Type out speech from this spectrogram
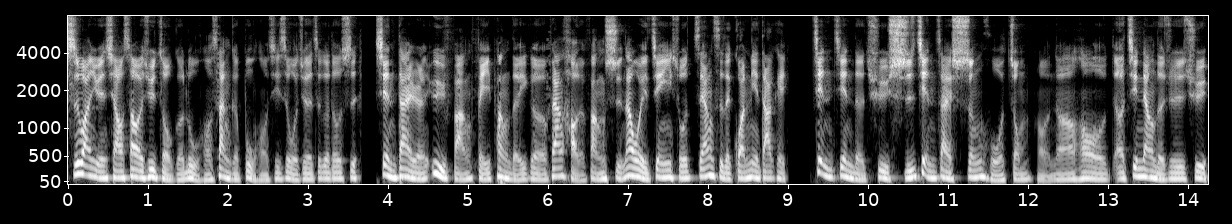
吃完元宵，稍微去走个路哦，散个步哦。其实我觉得这个都是现代人预防肥胖的一个非常好的方式。那我也建议说，这样子的观念大家可以。渐渐的去实践在生活中哦，然后呃尽量的就是去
